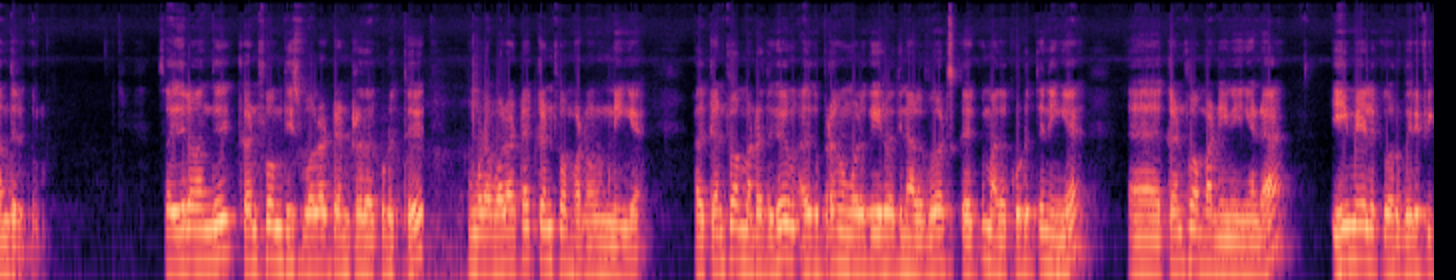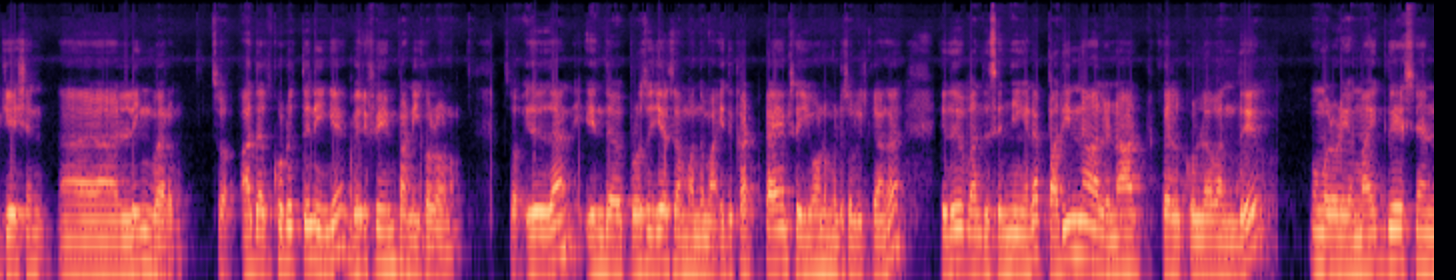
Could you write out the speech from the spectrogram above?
வந்திருக்கும். ஸோ இதில் வந்து கன்ஃபார்ம் திஸ் வாலெட்ன்றதை கொடுத்து உங்களோட வாலெட்டை கன்ஃபார்ம் பண்ணணும் நீங்கள் அது கன்ஃபார்ம் பண்ணுறதுக்கு அதுக்கு பிறகு உங்களுக்கு இருபத்தி நாலு வேர்ட்ஸ் கேட்கும் அதை கொடுத்து நீங்கள் கன்ஃபார்ம் பண்ணினீங்கன்னா இமெயிலுக்கு ஒரு வெரிஃபிகேஷன் லிங்க் வரும். ஸோ அதை கொடுத்து நீங்கள் வெரிஃபையும் பண்ணிக்கொள்ளணும். ஸோ இதுதான் இந்த ப்ரொசீஜர் சம்மந்தமாக இது கட்டாயம் செய்யணும்னு சொல்லியிருக்காங்க. இது வந்து செஞ்சீங்கன்னா பதினாலு நாட்களுக்குள்ளே வந்து உங்களுடைய மைக்ரேஷன்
